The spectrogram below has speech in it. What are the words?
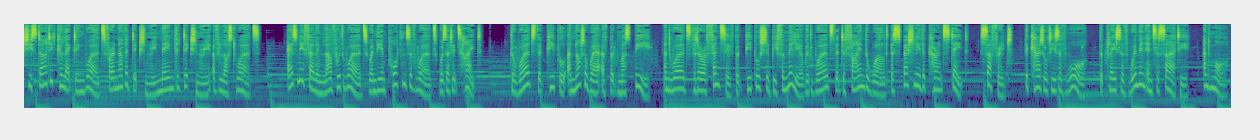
she started collecting words for another dictionary named the Dictionary of Lost Words. Esme fell in love with words when the importance of words was at its height. The words that people are not aware of but must be, and words that are offensive but people should be familiar with words that define the world, especially the current state, suffrage, the casualties of war, the place of women in society, and more.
